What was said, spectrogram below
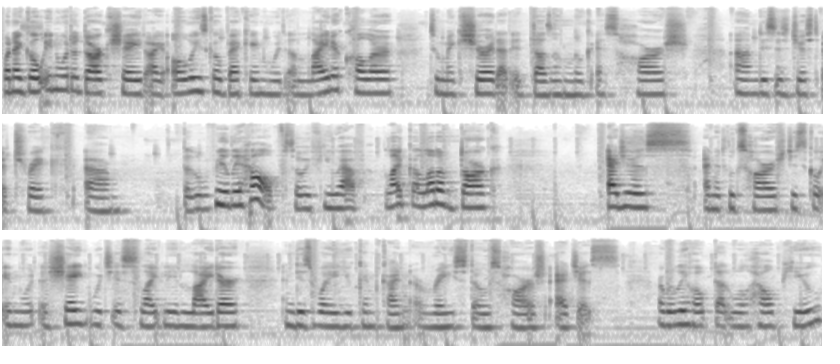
When I go in with a dark shade, I always go back in with a lighter color to make sure that it doesn't look as harsh. Um, this is just a trick um, that will really help. So if you have like a lot of dark edges and it looks harsh, just go in with a shade which is slightly lighter and this way you can kind of erase those harsh edges. I really hope that will help you.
